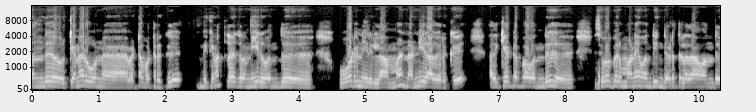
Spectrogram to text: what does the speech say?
வந்து ஒரு கிணறு ஒண்ணு வெட்டப்பட்டிருக்கு. இந்த கிணத்துல இருக்கிற நீர் வந்து ஓடு நீர் இல்லாம நன்னீராக இருக்கு. அது கேட்டப்ப வந்து சிவபெருமானே வந்து இந்த இடத்துல தான் வந்து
